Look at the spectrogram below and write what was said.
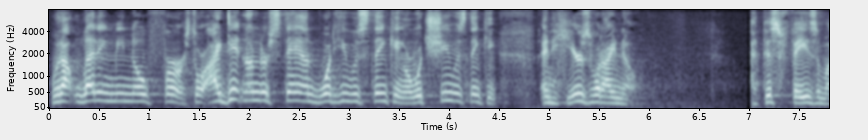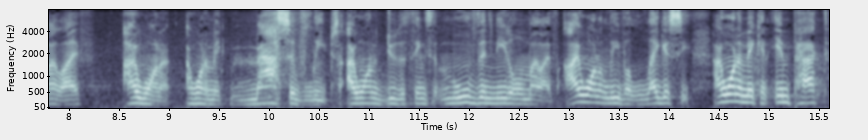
without letting me know first. Or I didn't understand what he was thinking or what she was thinking. And here's what I know at this phase of my life, I want to I want to make massive leaps. I want to do the things that move the needle in my life. I want to leave a legacy. I want to make an impact.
